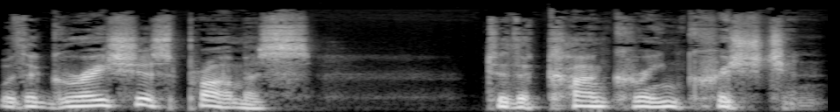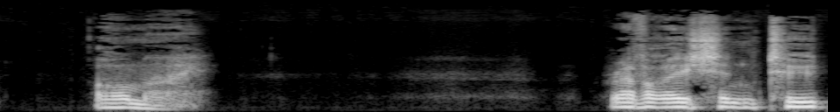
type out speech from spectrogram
with a gracious promise to the conquering Christian. Oh my. Revelation 2,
